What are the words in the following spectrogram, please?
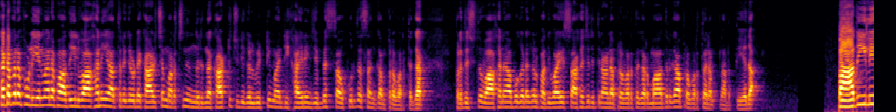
കട്ടപ്പന പുളിയന്മാന പാതയിൽ വാഹനയാത്രികരുടെ കാഴ്ച മറച്ചു നിന്നിരുന്ന കാട്ടുചെടികൾ വെട്ടിമാറ്റി ഹൈറേഞ്ച് ബസ് സൗഹൃദ സംഘം പ്രവർത്തകർ. പ്രദേശത്ത് വാഹനാപകടങ്ങൾ പതിവായ സാഹചര്യത്തിലാണ് പ്രവർത്തകർ മാതൃകാ പ്രവർത്തനം നടത്തിയത്. പാതയിലെ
